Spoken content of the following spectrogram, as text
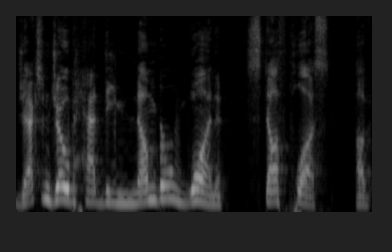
Jackson Jobe had the number one Stuff Plus of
